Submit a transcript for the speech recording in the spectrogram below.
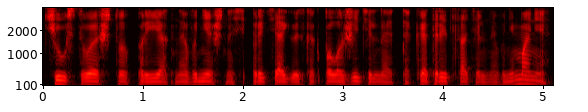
Чувствуя, что приятная внешность притягивает как положительное, так и отрицательное внимание,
